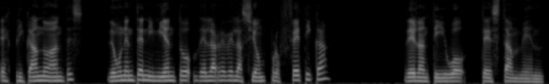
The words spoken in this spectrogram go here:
explicando antes, de un entendimiento de la revelación profética del Antiguo Testamento.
